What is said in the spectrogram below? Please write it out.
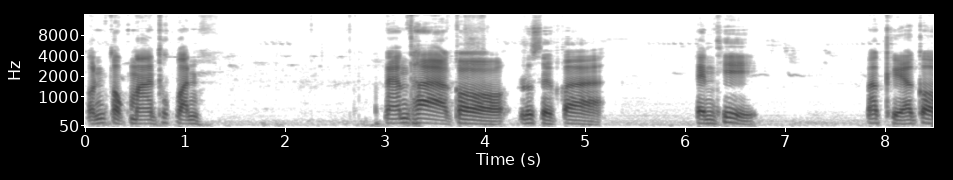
ฝนตกมาทุกวัน น้ำท่าก็รู้สึกว่าเต็มที่มะเขือก็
